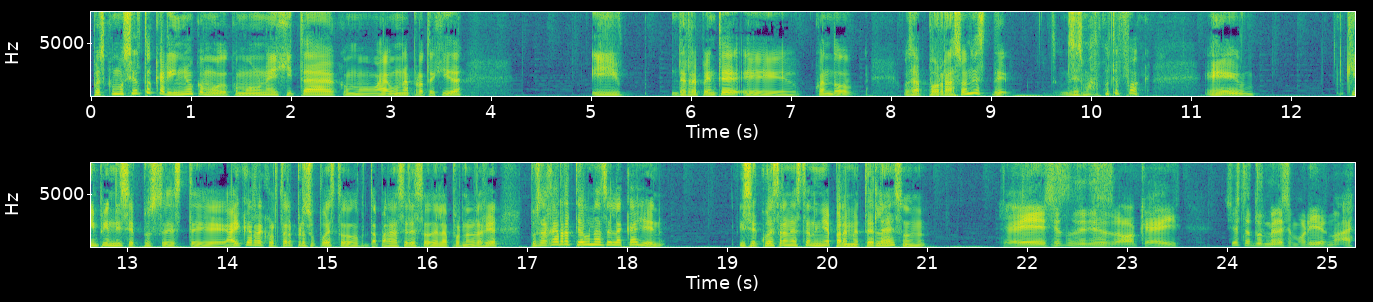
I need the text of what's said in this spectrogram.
pues como cierto cariño, como, como una hijita, como una protegida, y de repente, eh, cuando, o sea, por razones de dices, what the fuck. Eh, Kimpin dice, pues este, hay que recortar presupuesto para hacer esto de la pornografía. Pues agárrate a unas de la calle, ¿no? Y secuestran a esta niña para meterla a eso, ¿no? Sí, si esto te dices, ok, si esta dude merece morir, ¿no? Ah,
